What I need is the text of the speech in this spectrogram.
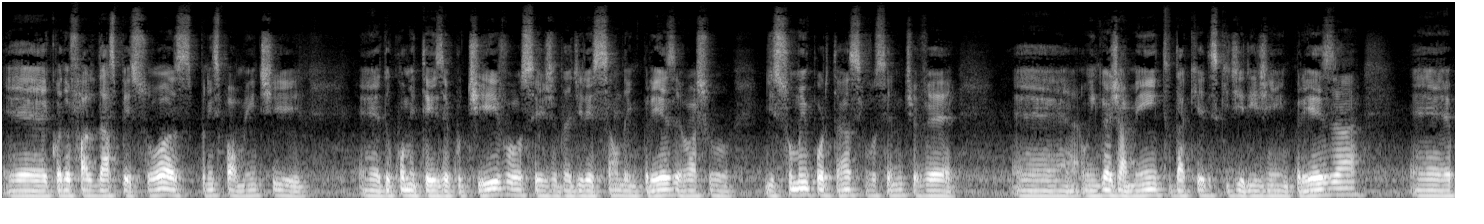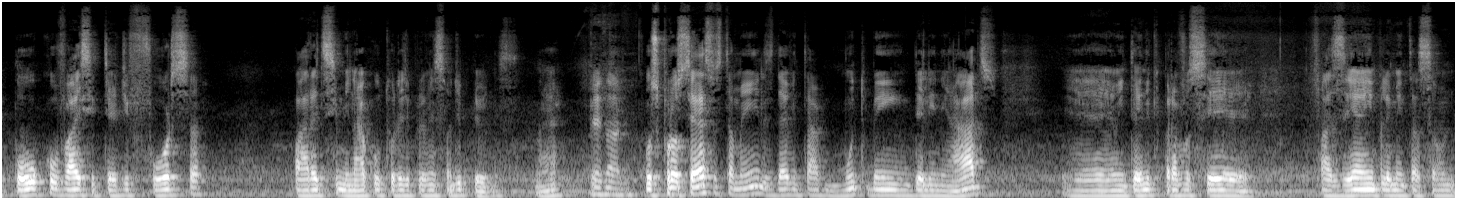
É, quando eu falo das pessoas, principalmente é, do comitê executivo, ou seja, da direção da empresa, eu acho de suma importância que você não tiver é, o engajamento daqueles que dirigem a empresa, é, pouco vai se ter de força para disseminar a cultura de prevenção de perdas. Né? Verdade. Os processos também eles devem estar muito bem delineados. É, eu entendo que para você fazer a implementação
